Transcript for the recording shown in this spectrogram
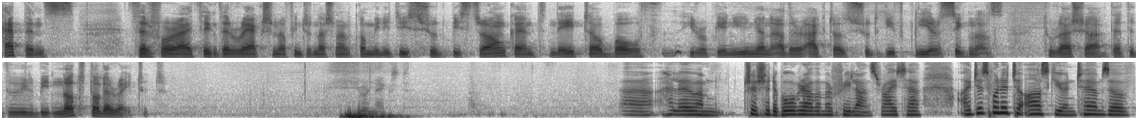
happens. Therefore, I think the reaction of international communities should be strong, and NATO, both European Union, other actors should give clear signals to Russia that it will be not tolerated. You're next. Uh, hello, I'm Trisha de Boergraaf. I'm a freelance writer. I just wanted to ask you, in terms of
